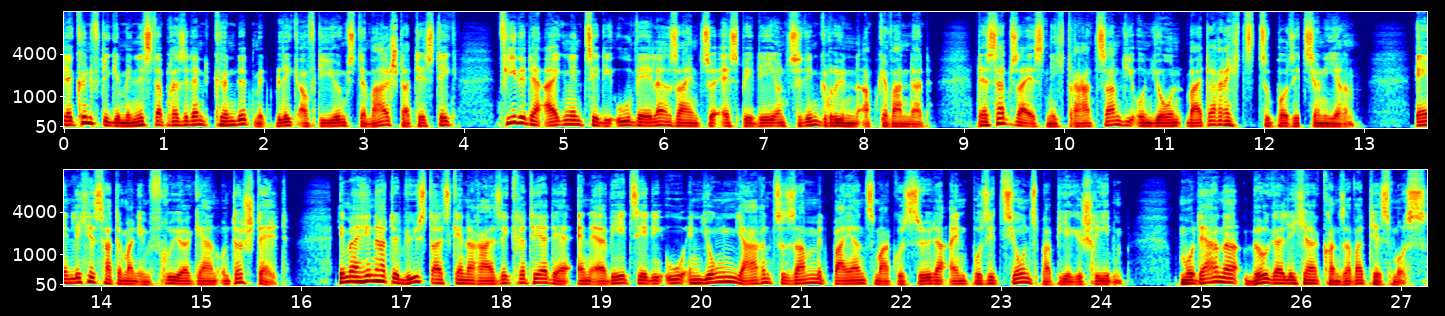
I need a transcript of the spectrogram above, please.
Der künftige Ministerpräsident kündet mit Blick auf die jüngste Wahlstatistik, viele der eigenen CDU-Wähler seien zur SPD und zu den Grünen abgewandert. Deshalb sei es nicht ratsam, die Union weiter rechts zu positionieren. Ähnliches hatte man ihm früher gern unterstellt. Immerhin hatte Wüst als Generalsekretär der NRW-CDU in jungen Jahren zusammen mit Bayerns Markus Söder ein Positionspapier geschrieben. Moderner bürgerlicher Konservatismus.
